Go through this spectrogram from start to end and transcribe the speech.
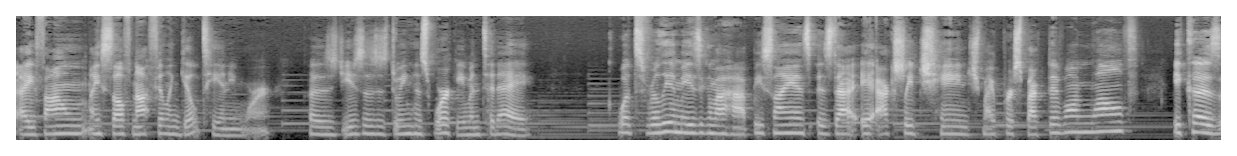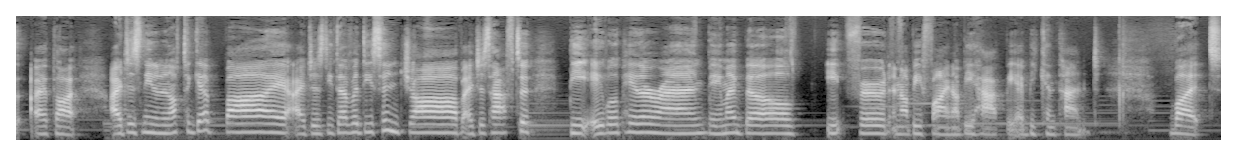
I found myself not feeling guilty anymore because Jesus is doing his work even today. What's really amazing about happy science is that it actually changed my perspective on wealth because I thought I just need enough to get by. I just need to have a decent job. I just have to be able to pay the rent, pay my bills, eat food, and I'll be fine. I'll be happy. I'll be content. But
